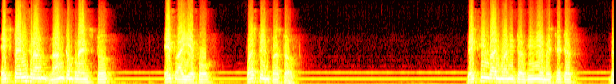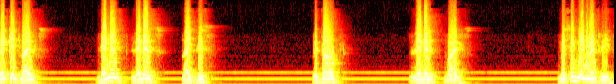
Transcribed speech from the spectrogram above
Expiry from non-compliance to FIFO, first in first out. Vaccine vial monitor VVM status, breakage vials, damage labels like this without label vials, missing inventories.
